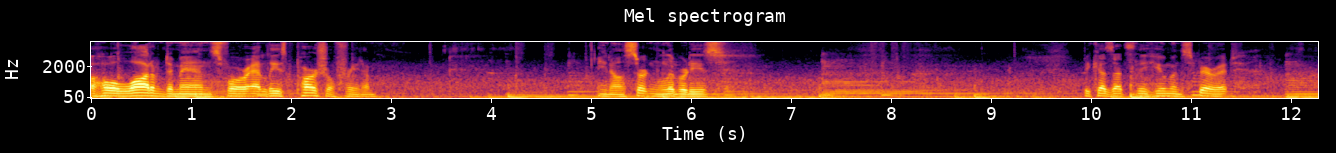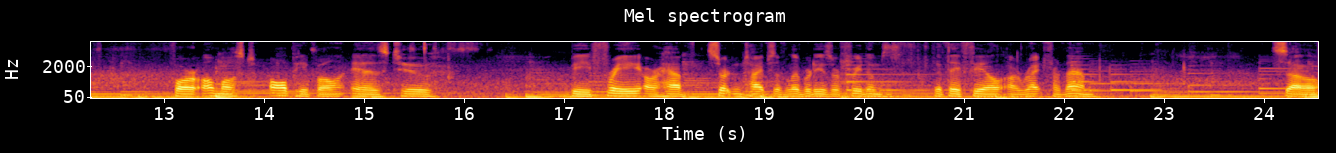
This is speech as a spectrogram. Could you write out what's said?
a whole lot of demands for at least partial freedom. You know, certain liberties, because that's the human spirit for almost all people, is to be free or have certain types of liberties or freedoms that they feel are right for them. So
